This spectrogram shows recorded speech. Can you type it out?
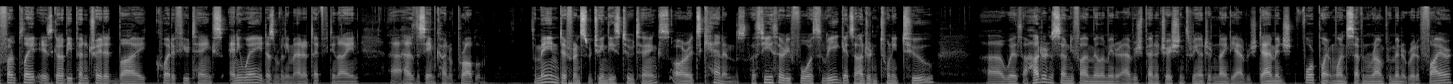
front plate is going to be penetrated by quite a few tanks anyway. It doesn't really matter. Type 59 uh, has the same kind of problem. The main difference between these two tanks are its cannons. The T-34-3 gets 122 uh, with 175mm average penetration, 390 average damage, 4.17 round per minute rate of fire,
